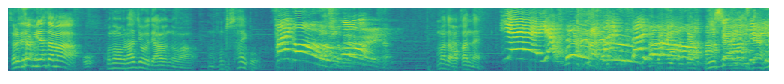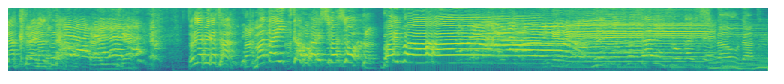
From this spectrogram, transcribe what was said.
それでは皆様このラジオで会うのはもう本当最後。最後。最後。まだわかんない。最後。最後。西山。泣くな泣くなそれでは皆さんまたいつかお会いしましょう。バイバーイ。素直なん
